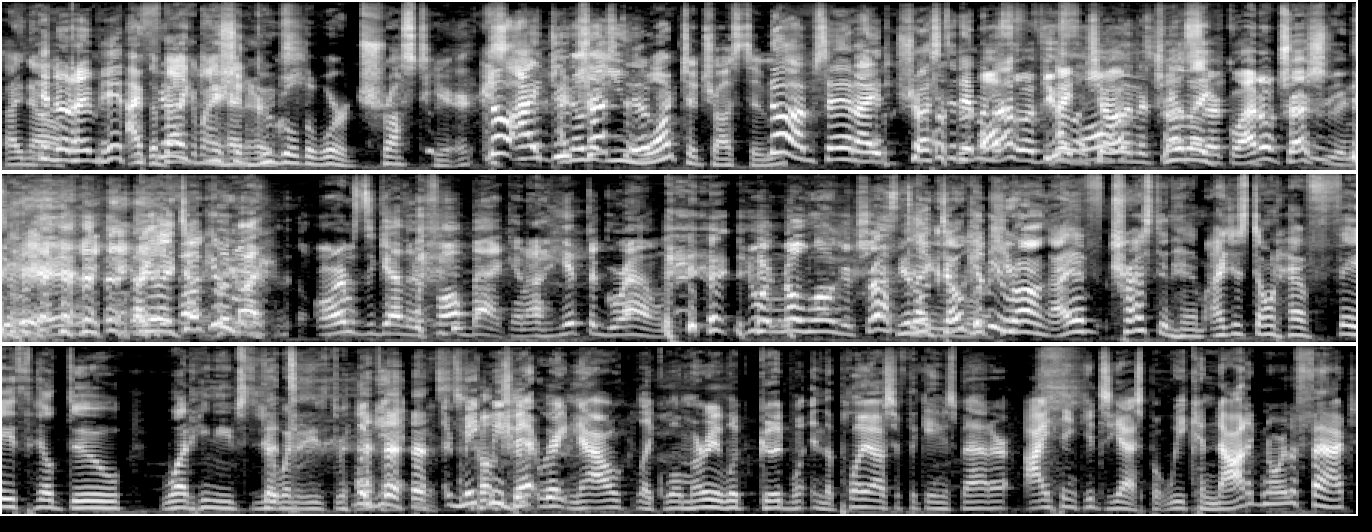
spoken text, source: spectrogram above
I know. You know what I mean? I The feel back like of my you head should hurts. Google the word trust here. No, I do I know trust that you him. want to trust him. no, I'm saying I trusted him enough. Also, if you I fall jumped. in the trust like- circle, I don't trust you anymore. like, like, if I don't give put me- my arms together and fall back, and I hit the ground. You are no longer trusted. You're like, don't get me wrong. I have trust in him. I just don't have faith he'll do what he needs to do when it needs to happen. Make me bet right now, like, will Murray look good in the playoffs if the games matter? I think it's yes, but we cannot ignore the fact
